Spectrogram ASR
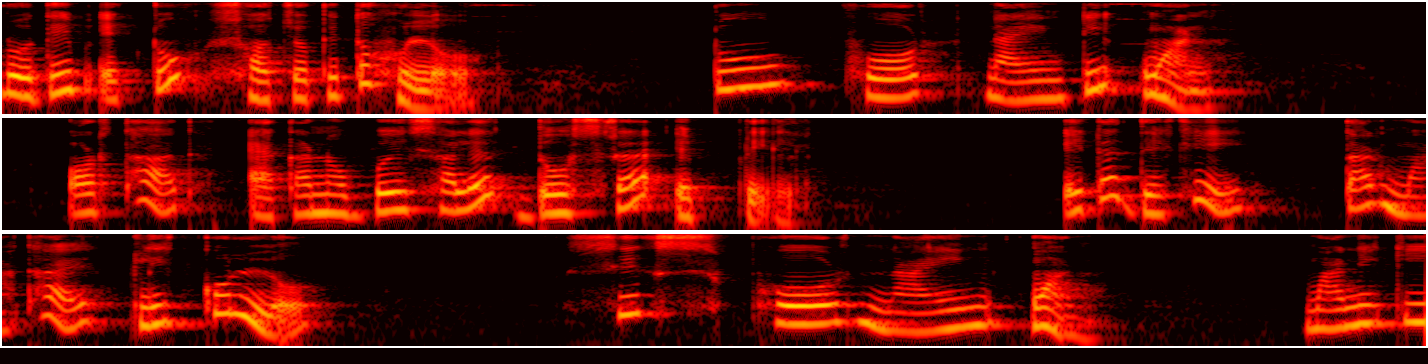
প্রদীপ একটু সচকিত হলো। Two four ninety one. অর্থাৎ একানব্বই সালের দোসরা এপ্রিল। এটা দেখেই তার মাথায় ক্লিক করল সিক্স ফোর নাইন ওয়ান মানে কি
